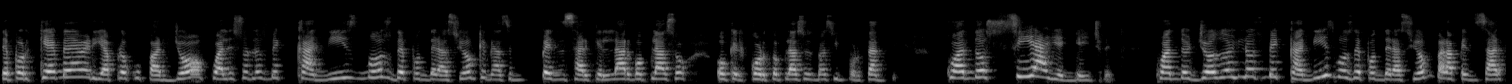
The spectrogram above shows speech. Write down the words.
de por qué me debería preocupar yo, cuáles son los mecanismos de ponderación que me hacen pensar que el largo plazo o que el corto plazo es más importante. Cuando sí hay engagement, cuando yo doy los mecanismos de ponderación para pensar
